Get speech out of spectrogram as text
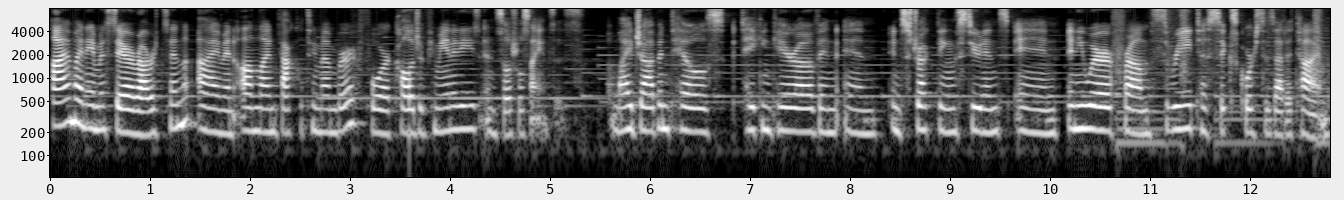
Hi, my name is Sarah Robertson. I'm an online faculty member for College of Humanities and Social Sciences. My job entails taking care of and, and, instructing students in anywhere from three to six courses at a time.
